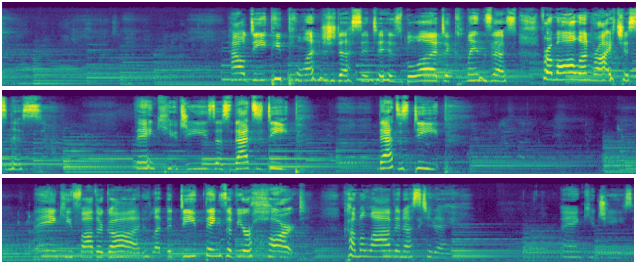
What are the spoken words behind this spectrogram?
How deep he plunged us into his blood to cleanse us from all unrighteousness. Thank you, Jesus. That's deep. That's deep. Thank you, Father God. Let the deep things of your heart come alive in us today. Thank you, Jesus.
